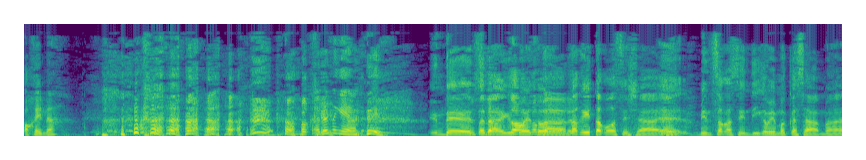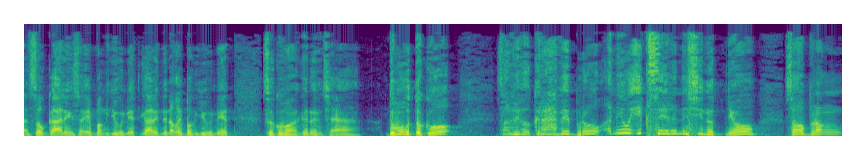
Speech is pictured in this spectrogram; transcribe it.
Okay na? Ano nangyari? Hindi, ito na, ito, about it. nakita ko kasi siya. Eh, minsan kasi hindi kami magkasama. So, galing sa ibang unit. Galing din ako ibang unit. So, gumaganon siya. Dumudugo. Sabi ko, grabe bro, ano yung eksena na sinut nyo? Sobrang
